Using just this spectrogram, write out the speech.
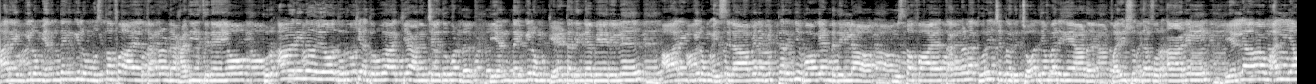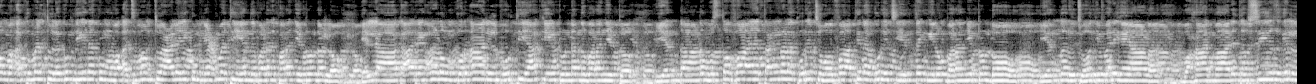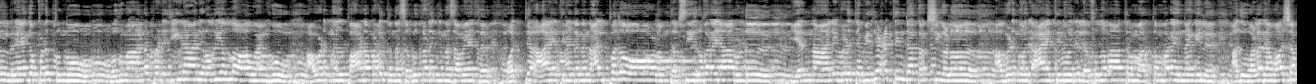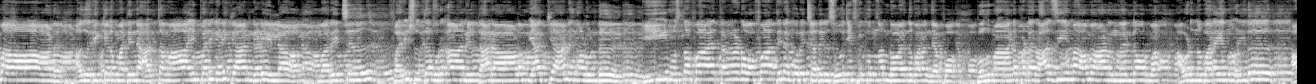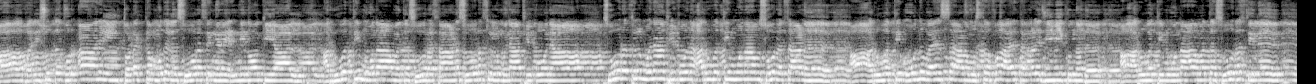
ആരെങ്കിലും എന്തെങ്കിലും മുസ്തഫായ തങ്ങളുടെ ഹദീസിനെയോ ഖുർആാനിനെയോ ദുർഖ്യ ദുർവാഖ്യാനം ചെയ്തുകൊണ്ട് എന്തെങ്കിലും കേട്ടതിന്റെ പേരിൽ ആരെങ്കിലും ഇസ്ലാമിനെ വിട്ടെറിഞ്ഞു പോകേണ്ടതില്ല. മുസ്തഫായ തങ്ങളെ കുറിച്ചിട്ട് ഒരു ചോദ്യം വരികയാണ്. പരിശുദ്ധ ഖുർആനിൽ എല്ലാം അല്യൗമ അക്മൽതു ലക്കും ദീനക്കും വ അത്മംതു അലൈക്കും എന്ന് പറഞ്ഞ് പറഞ്ഞിട്ടുണ്ടല്ലോ. എല്ലാ കാര്യങ്ങളും ഖുർആനിൽ പൂർത്തിയാക്കിയിട്ടുണ്ടെന്ന് പറഞ്ഞിട്ട് എന്താണ് മുസ്തഫായ തങ്ങളെ കുറിച്ച് വഫാത്തിനെ കുറിച്ച് എന്തെങ്കിലും പറഞ്ഞിട്ടുണ്ടോ എന്നൊരു ചോദ്യം വരികയാണ്. മഹാന്മാര് തഫ്സീറുകൾ രേഖപ്പെടുത്തുന്നു. ബഹുമാനപ്പെട്ട ജീലാനി റളിയല്ലാഹു അൻഹു അവിടുന്ന് പാഠമെടുക്കുന്ന സെബുക്കെടുക്കുന്ന സമയത്ത് ഒറ്റ ആയത്തിന് തന്നെ നാൽപ്പതോളം തഫ്സീർ പറയാറുണ്ട്. എന്നാൽ ഇവിടുത്തെ വിദേഹത്തിന്റെ കക്ഷികൾ അവിടുന്ന് ഒരു ആയത്തിന് ഒരു ലഫുത മാത്രം അർത്ഥം പറയുന്നെങ്കിൽ അത് വളരെ മോശമാണ്. അതൊരിക്കലും അതിന്റെ അർത്ഥമായി പരിഗണിക്കാൻ കഴിയില്ല. മറിച്ച് പരിശുദ്ധ ഖുർആാനിൽ ധാരാളം വ്യാഖ്യാനങ്ങളുണ്ട്. ഈ മുസ്തഫ തങ്ങളുടെ വഫാത്തിനെ കുറിച്ച് അതിൽ സൂചിപ്പിക്കുന്നുണ്ടോ എന്ന് പറഞ്ഞപ്പോ ബഹുമാനപ്പെട്ട റാസിമാണെന്ന് എന്റെ ഓർമ്മ. അവിടുന്ന് പറയുന്നുണ്ട്. ആ പരിശുദ്ധ ഖുർആനിൽ തുടക്കം മുതൽ സൂറത്ത് ഇങ്ങനെ എണ്ണി നോക്കിയാൽ അറുപത്തി മൂന്നാമത്തെ സൂറത്താണ് സൂറത്തുൽ മുനാഫിഖൂന. സൂറത്തുൽ മുനാഫിഖൂന അറുപത്തി മൂന്നാം സൂറത്താണ്. ആ അറുപത്തി മൂന്ന് വയസ്സാണ് മുസ്തഫ തങ്ങളെ ജീവിക്കുന്നത്. ആ അറുപത്തി മൂന്നാമത്തെ സൂറത്തിൽ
